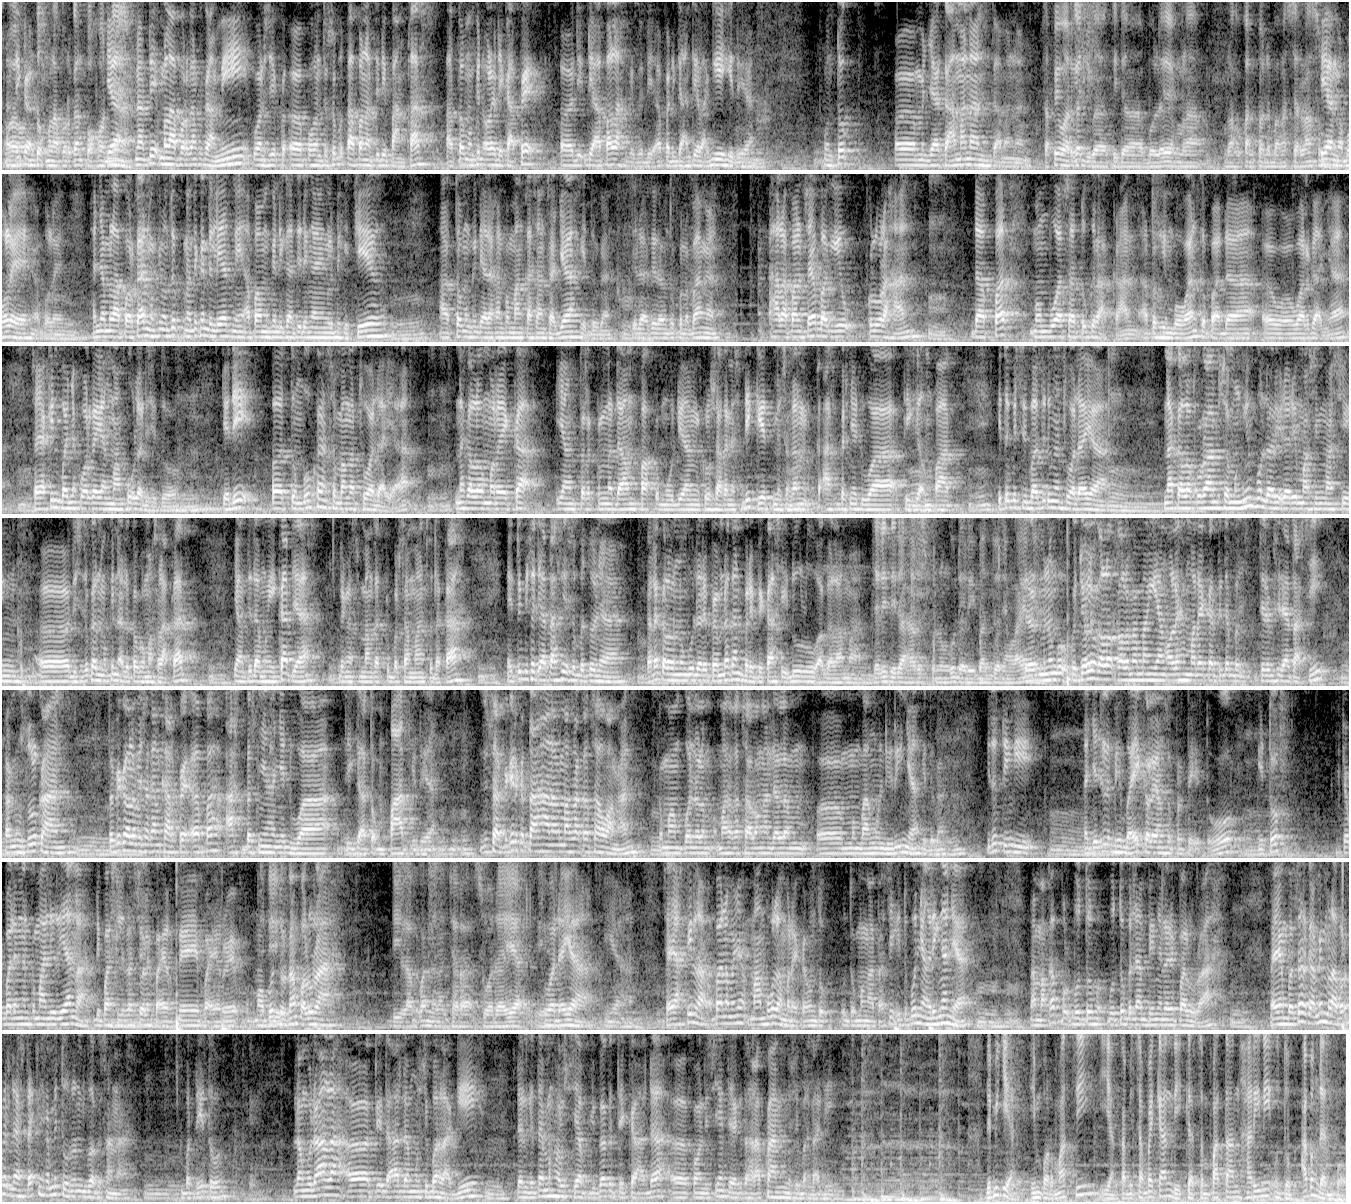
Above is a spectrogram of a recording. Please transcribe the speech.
nanti oh, untuk melaporkan pohonnya ya, nanti melaporkan ke kami kondisi e, pohon tersebut apa nanti dipangkas atau mungkin oleh DKP e, di, di apalah gitu di apa diganti lagi gitu ya hmm. untuk Eh, menjaga keamanan keamanan. Tapi warga juga tidak boleh melakukan penerbangan secara langsung. Iya nggak boleh nggak boleh. Hmm. Hanya melaporkan mungkin untuk nanti kan dilihat nih apa mungkin diganti dengan yang lebih kecil hmm. atau mungkin diarahkan pemangkasan saja gitu kan. Hmm. Tidak tidak untuk penerbangan. Harapan saya bagi kelurahan hmm. Dapat membuat satu gerakan atau himbauan kepada uh, warganya. Hmm. Saya yakin banyak warga yang mampu lah di situ. Hmm. Jadi uh, tumbuhkan semangat swadaya. Hmm. Nah kalau mereka yang terkena dampak kemudian kerusakannya sedikit misalkan hmm. asbesnya 2, 3, hmm. 4 hmm. itu bisa dibantu dengan swadaya hmm. nah kalau kurang bisa menghimpun dari dari masing-masing uh, di situ kan mungkin ada tokoh masyarakat hmm. yang tidak mengikat ya hmm. dengan semangat kebersamaan sedekah hmm. Nah, itu bisa diatasi sebetulnya hmm. karena kalau nunggu dari Pemda kan verifikasi dulu agak lama jadi tidak harus menunggu dari bantuan yang lain tidak ya? menunggu kecuali kalau kalau memang yang oleh mereka tidak tidak bisa diatasi hmm. kami usulkan hmm tapi kalau misalkan karpet apa asbesnya hanya dua, tiga atau empat gitu ya, mm-hmm. itu saya pikir ketahanan masyarakat Sawangan, mm-hmm. kemampuan dalam masyarakat Sawangan dalam e, membangun dirinya gitu kan, mm-hmm. itu tinggi. Mm-hmm. Nah jadi lebih baik kalau yang seperti itu, mm-hmm. itu coba dengan kemandirian lah difasilitasi oleh Pak RT, Pak RW maupun jadi, terutama Pak Lurah. dilakukan dengan cara swadaya. ya. swadaya iya. Saya yakin lah apa namanya mampu lah mereka untuk untuk mengatasi. Itu pun yang ringan ya. Nah maka butuh butuh pendampingan dari Pak Lurah. Nah yang besar kami melaporkan ke dinas teknis kami turun juga ke sana. Seperti itu. Oke. mudah-mudahan lah eh, tidak ada musibah lagi. Dan kita memang harus siap juga ketika ada eh, kondisi yang tidak kita harapkan musibah tadi Demikian informasi yang kami sampaikan di kesempatan hari ini untuk Abang dan Po.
